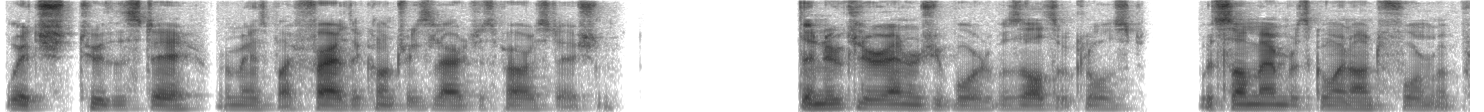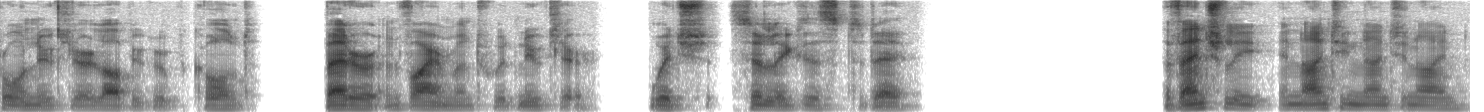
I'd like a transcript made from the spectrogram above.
which, to this day, remains by far the country's largest power station. The Nuclear Energy Board was also closed, with some members going on to form a pro nuclear lobby group called Better Environment with Nuclear, which still exists today. Eventually, in 1999,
